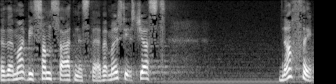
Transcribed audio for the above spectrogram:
There might be some sadness there, but mostly it's just nothing.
